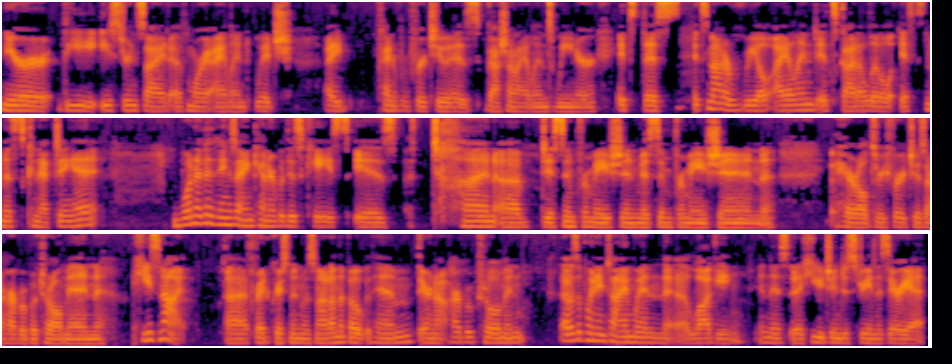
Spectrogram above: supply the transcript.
near the eastern side of Maury Island, which I kind of refer to as Vashon Island's wiener. It's this, it's not a real island. It's got a little isthmus connecting it. One of the things I encountered with this case is a ton of disinformation, misinformation. Harold's referred to as a harbor patrolman. He's not. Uh, Fred Chrisman was not on the boat with him. They're not harbor patrolmen. That was a point in time when uh, logging in this a huge industry in this area,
